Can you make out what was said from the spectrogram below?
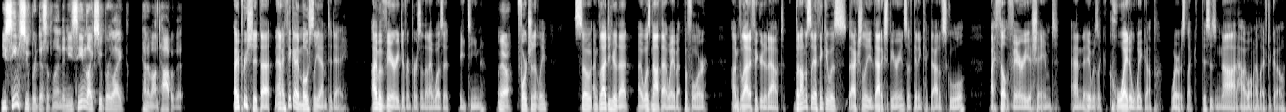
you seem super disciplined and you seem like super like kind of on top of it. I appreciate that. And I think I mostly am today. I'm a very different person than I was at 18. Yeah. fortunately. So I'm glad to hear that. I was not that way before. I'm glad I figured it out. But honestly, I think it was actually that experience of getting kicked out of school. I felt very ashamed And it was like quite a wake up where it was like, this is not how I want my life to go.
